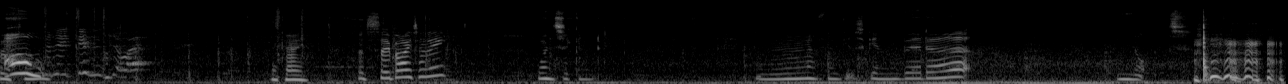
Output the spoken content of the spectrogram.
Oh. But it didn't do it. Okay. Let's say bye, Teddy. One second. Mm, I think it's getting better. Not.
